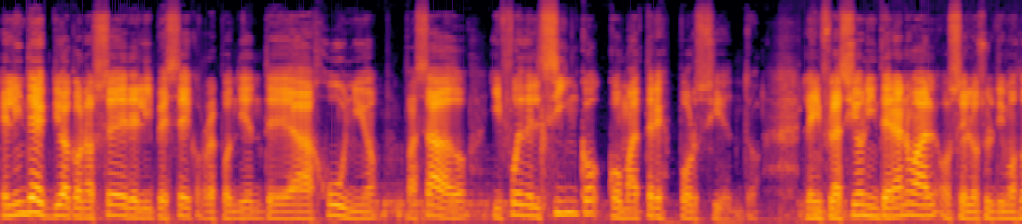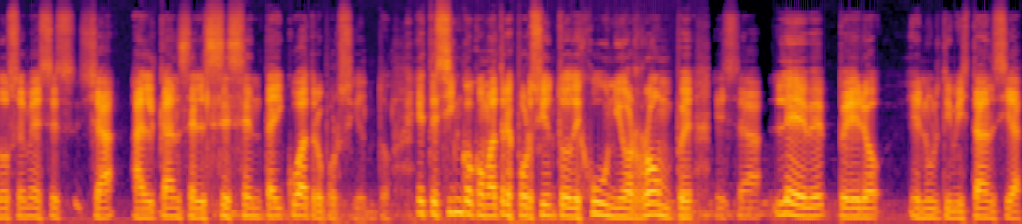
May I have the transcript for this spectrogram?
El INDEC dio a conocer el IPC correspondiente a junio pasado y fue del 5,3%. La inflación interanual, o sea, en los últimos 12 meses, ya alcanza el 64%. Este 5,3% de junio rompe esa leve pero en última instancia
